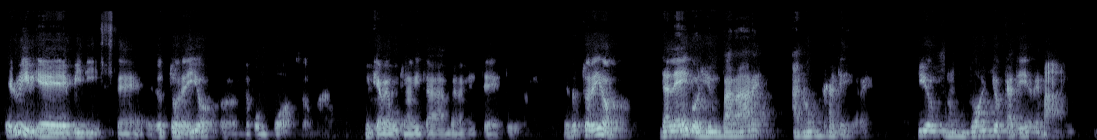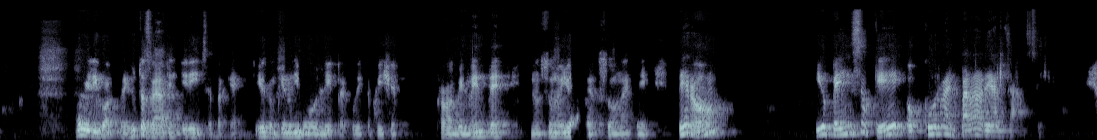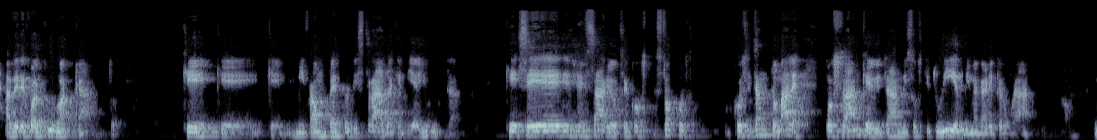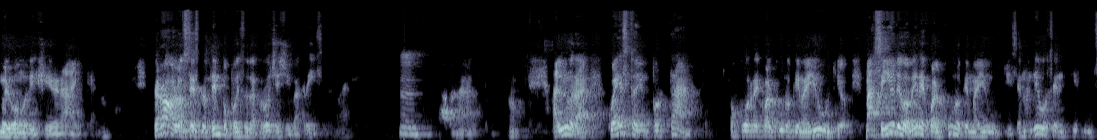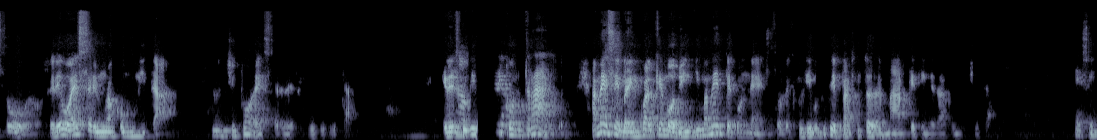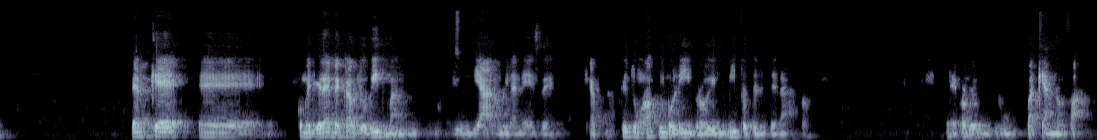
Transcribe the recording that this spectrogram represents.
e lui eh, mi disse, dottore, io eh, dopo un po', insomma, che aveva avuto una vita veramente dura, dottore, io da lei voglio imparare a non cadere. Io non voglio cadere mai. Poi gli dico, prima di tutto ho sbagliato indirizzo, perché io sono pieno di bolli, per cui capisce, probabilmente non sono io la persona che... Però io penso che occorra imparare a alzarsi, avere qualcuno accanto che, che, che mi fa un pezzo di strada, che mi aiuta, che se è necessario, se sto così tanto male, possa anche aiutarmi, sostituirmi magari per un attimo, no? come l'uomo di Cirenaica. No? Però allo stesso tempo poi sulla croce ci va Cristo. Eh? Mm. No? Allora, questo è importante. Occorre qualcuno che mi aiuti, ma se io devo avere qualcuno che mi aiuti, se non devo sentirmi solo, se devo essere in una comunità, non ci può essere l'esclusività. E l'esclusività no. è il contrario. A me sembra in qualche modo intimamente connesso l'esclusivo, tutto il partito del marketing e della pubblicità. Eh sì. Perché, eh, come direbbe Claudio Wittmann, indiano milanese, che ha scritto un ottimo libro, Il mito del denaro, eh, proprio qualche anno fa.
